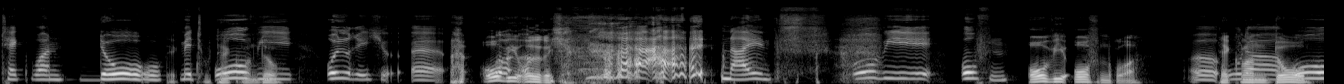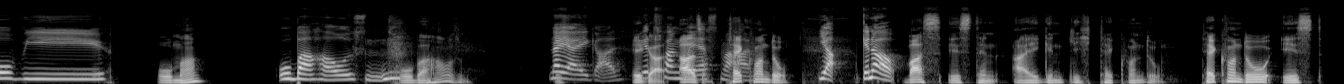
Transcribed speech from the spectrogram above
Taekwondo. Taek- Mit O Taekwondo. wie Ulrich. Äh, Oh, wie. Ulrich. nein. O wie Ofen. O wie Ofenrohr. Äh, Taekwondo. O wie Oma Oberhausen. Oberhausen. Naja, egal. Egal. Jetzt fangen wir also, erstmal an. Taekwondo. Ja, genau. Was ist denn eigentlich Taekwondo? Taekwondo ist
